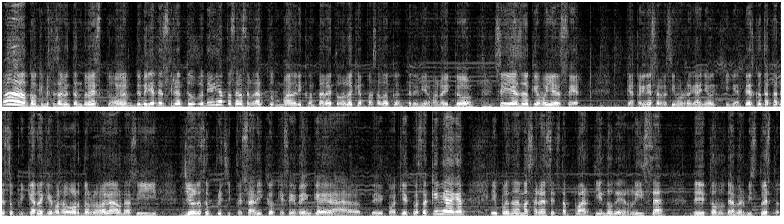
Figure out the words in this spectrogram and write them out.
ah, con que me estás aventando esto, ¿eh? Debería decirle a debería pasar a saludar a tu madre y contarle todo lo que ha pasado entre mi hermano y tú. Sí, es lo que voy a hacer. Catarina se recibe un regaño gigantesco, trata de suplicarle que por favor no lo haga, aún así Jordan es un príncipe sádico que se venga de cualquier cosa que le hagan y pues nada más Alan se está partiendo de risa de todo de haber visto esto.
